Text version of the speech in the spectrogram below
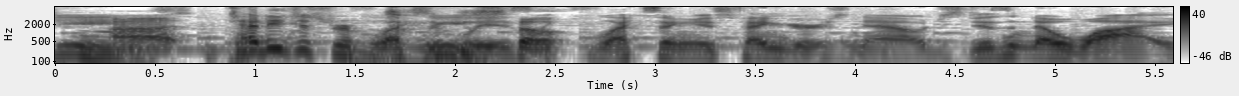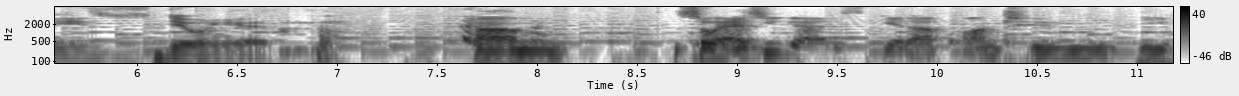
Jeez. Uh, Teddy just reflexively Sweet. is So- like flexing his fingers now. Just doesn't know why. He's just doing it. Um, so as you guys get up onto the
